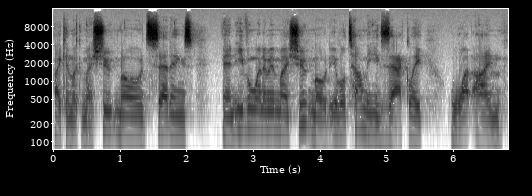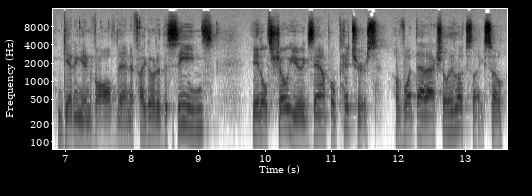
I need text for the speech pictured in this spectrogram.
I can look at my shoot mode, settings, and even when I'm in my shoot mode, it will tell me exactly what I'm getting involved in. If I go to the scenes, it'll show you example pictures of what that actually looks like. So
